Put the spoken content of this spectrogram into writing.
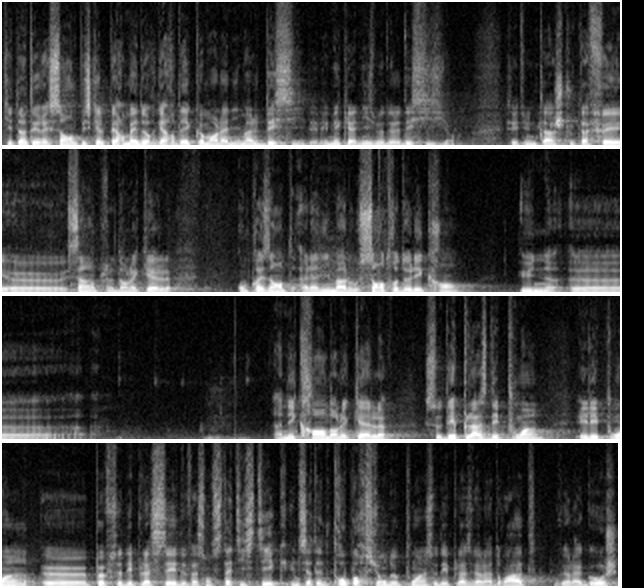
qui est intéressante puisqu'elle permet de regarder comment l'animal décide et les mécanismes de la décision. C'est une tâche tout à fait euh, simple dans laquelle on présente à l'animal au centre de l'écran un écran dans lequel se déplacent des points et les points euh, peuvent se déplacer de façon statistique. Une certaine proportion de points se déplace vers la droite ou vers la gauche,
